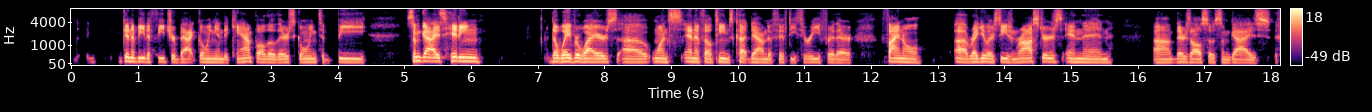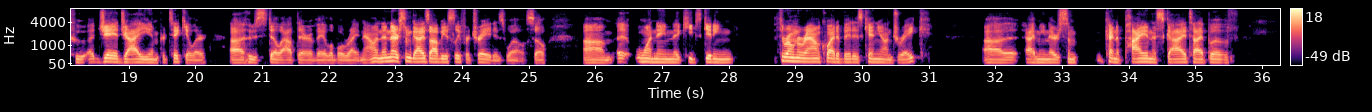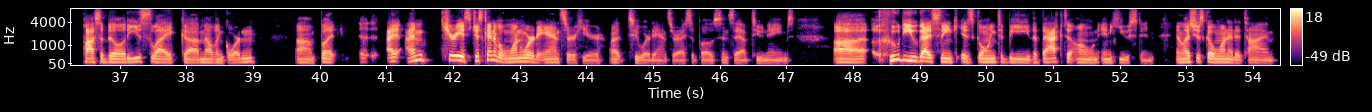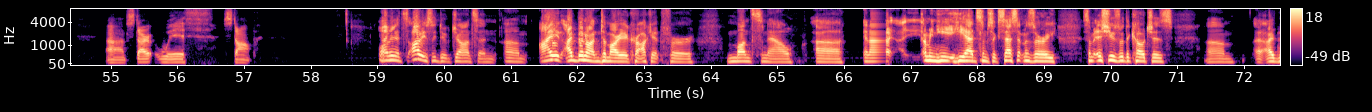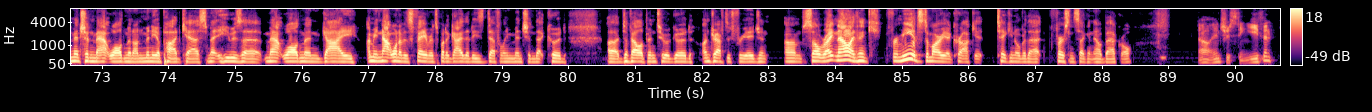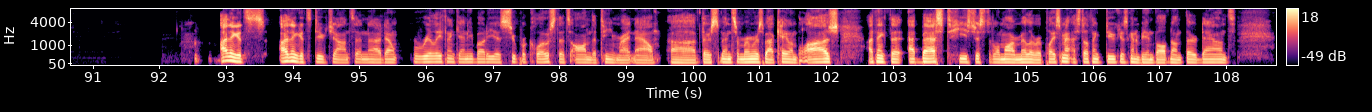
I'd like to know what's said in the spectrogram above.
going to be the feature back going into camp, although there's going to be some guys hitting the waiver wires uh, once NFL teams cut down to 53 for their final uh, regular season rosters. And then um, there's also some guys who, uh, Jay Ajayi in particular, uh, who's still out there available right now. And then there's some guys obviously for trade as well. So um, uh, one name that keeps getting thrown around quite a bit is Kenyan Drake. Uh, I mean, there's some kind of pie in the sky type of possibilities like uh, Melvin Gordon. Um, but uh, I, I'm curious, just kind of a one word answer here, a two word answer, I suppose, since they have two names. Uh, who do you guys think is going to be the back to own in Houston? And let's just go one at a time. Uh, start with Stomp. well, I mean, it's obviously Duke Johnson. Um, I I've been on Damarea Crockett for months now. Uh, and I, I, mean, he he had some success at Missouri, some issues with the coaches. Um, I've mentioned Matt Waldman on many a podcast. He was a Matt Waldman guy. I mean, not one of his favorites, but a guy that he's definitely mentioned that could uh, develop into a good undrafted free agent. Um, so right now, I think for me, it's Damarea Crockett taking over that first and second now back role. Oh, interesting. Ethan? I think it's I think it's Duke Johnson. I don't really think anybody is super close that's on the team right now. Uh, there's been some rumors about Kalen Balaj. I think that at best he's just a Lamar Miller replacement. I still think Duke is going to be involved on third downs.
